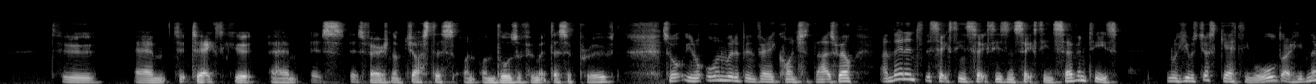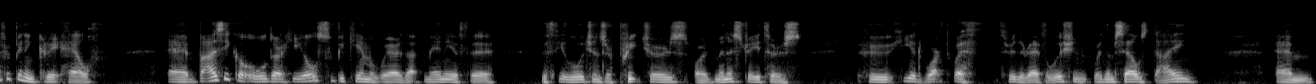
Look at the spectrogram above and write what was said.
to um, to, to execute um, its its version of justice on, on those of whom it disapproved. So, you know, Owen would have been very conscious of that as well. And then into the 1660s and 1670s, you know, he was just getting older. He'd never been in great health. Uh, but as he got older, he also became aware that many of the, the theologians or preachers or administrators who he had worked with through the revolution were themselves dying. Um,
